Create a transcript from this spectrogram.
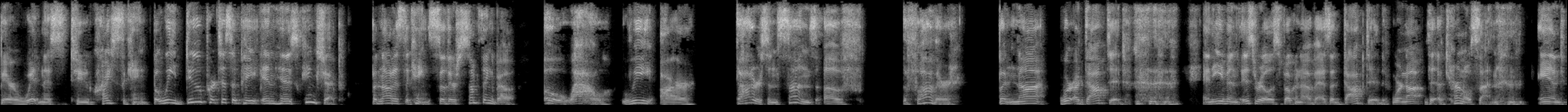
bear witness to Christ the king. But we do participate in his kingship, but not as the king. So there's something about, oh, wow, we are daughters and sons of the Father, but not we're adopted. and even Israel is spoken of as adopted. We're not the eternal son. and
